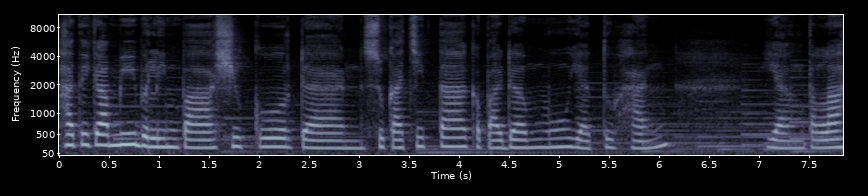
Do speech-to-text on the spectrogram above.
Hati kami berlimpah syukur dan sukacita kepadamu, ya Tuhan, yang telah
